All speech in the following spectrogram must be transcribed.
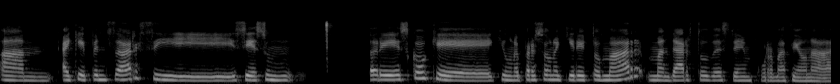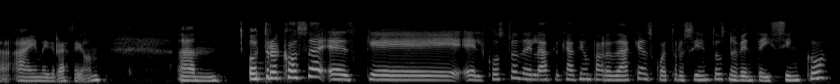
hay que pensar si, si es un riesgo que, que, una persona quiere tomar, mandar toda esta información a, a inmigración. otra cosa es que el costo de la aplicación para DACA es 495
